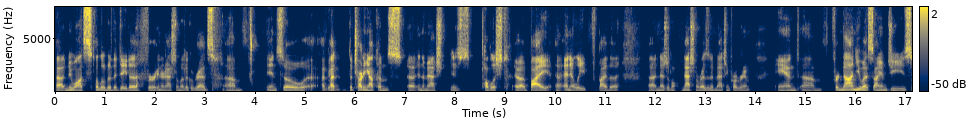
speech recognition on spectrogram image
uh, nuance a little bit of the data for international medical grads. Um, and so uh, I've got the charting outcomes uh, in the match is published uh, by uh, NLE by the uh, National National Resident Matching Program. And um, for non-US IMGs,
